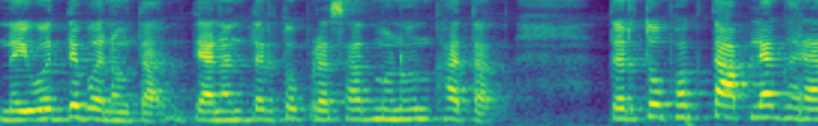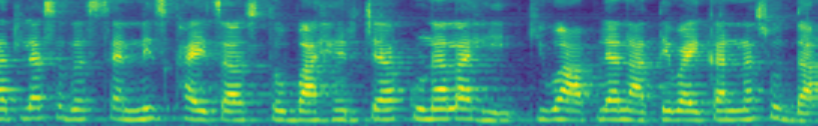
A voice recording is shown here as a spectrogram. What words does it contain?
नैवेद्य बनवतात त्यानंतर तो प्रसाद म्हणून खातात. तर तो फक्त आपल्या घरातल्या सदस्यांनीच खायचा असतो बाहेरच्या कुणालाही किंवा आपल्या नातेवाईकांना सुद्धा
